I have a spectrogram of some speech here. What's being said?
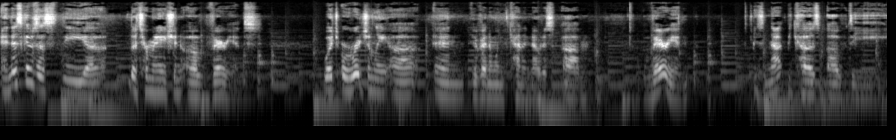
And this gives us the uh, determination of variance, which originally, uh, and if anyone kind of noticed, um, variant is not because of the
